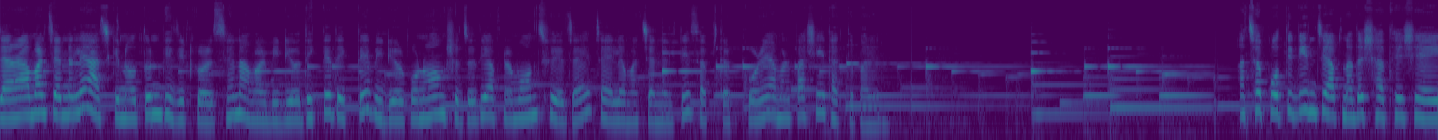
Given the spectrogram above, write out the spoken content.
যারা আমার চ্যানেলে আজকে নতুন ভিজিট করেছেন, আমার ভিডিও দেখতে দেখতে ভিডিওর কোনো অংশ যদি আপনার মন ছুঁয়ে যায়, চাইলে আমার চ্যানেলটি সাবস্ক্রাইব করে আমার পাশেই থাকতে পারেন। আচ্ছা প্রতিদিন যে আপনাদের সাথে সেই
